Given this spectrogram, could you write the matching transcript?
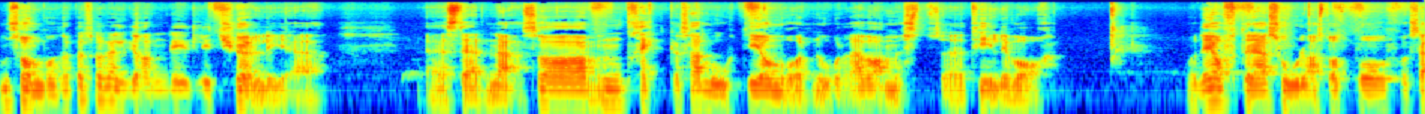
om sommeren, så velger han de litt kjølige eh, stedene. Så han trekker seg mot de områdene hvor det er varmest tidlig vår. Og Det er ofte der sola har stått på, f.eks.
